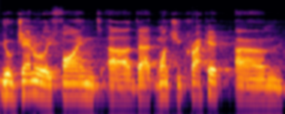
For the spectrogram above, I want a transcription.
will generally find uh, that once you crack it, um,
